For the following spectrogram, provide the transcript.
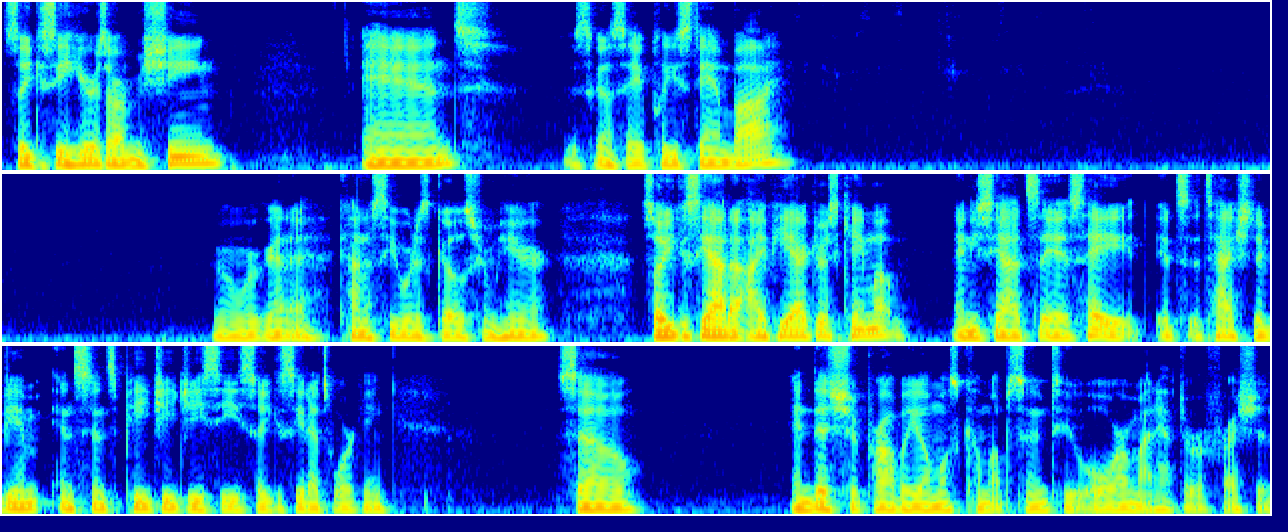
So you can see here's our machine and it's going to say, please stand by. We're going to kind of see where this goes from here. So you can see how the IP address came up and you see how it says, hey, it's attached to VM instance PGGC. So you can see that's working. So, and this should probably almost come up soon too, or I might have to refresh it.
